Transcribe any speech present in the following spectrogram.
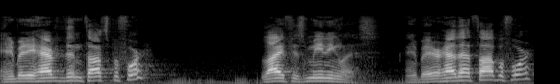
Anybody have them thoughts before? Life is meaningless. Anybody ever had that thought before?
